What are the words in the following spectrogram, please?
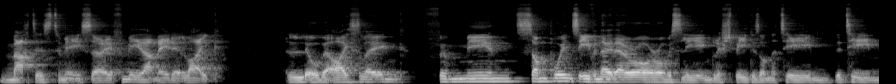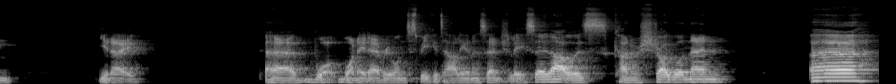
matters to me. So for me, that made it like a little bit isolating for me in some points, even though there are obviously English speakers on the team. The team, you know, uh, what wanted everyone to speak Italian essentially. So that was kind of a struggle. And then, uh,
